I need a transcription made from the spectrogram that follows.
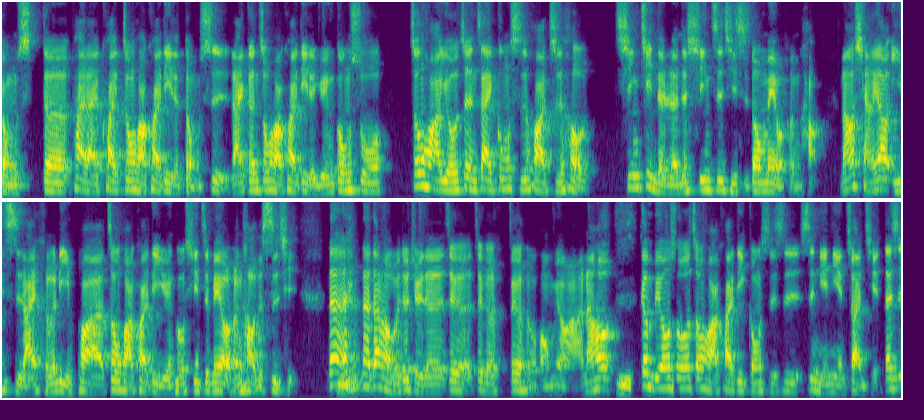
董事的派来快中华快递的董事来跟中华快递的员工说，中华邮政在公司化之后，新进的人的薪资其实都没有很好，然后想要以此来合理化中华快递员工薪资没有很好的事情。那、那当然我们就觉得这个这个这个很荒谬啊。然后更不用说中华快递公司是是年年赚钱，但是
